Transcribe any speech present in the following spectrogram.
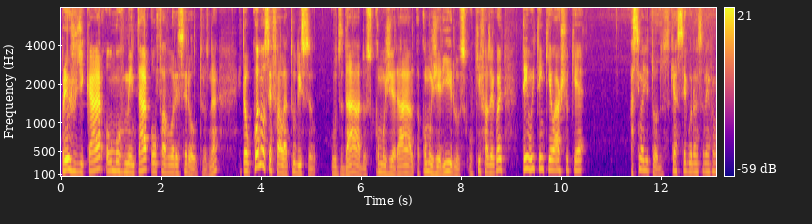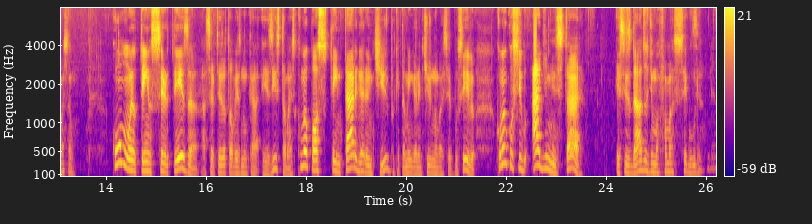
prejudicar ou movimentar ou favorecer outros, né? Então, quando você fala tudo isso, os dados, como gerar, como geri-los, o que fazer coisa, tem um item que eu acho que é acima de todos, que é a segurança da informação. Como eu tenho certeza, a certeza talvez nunca exista, mas como eu posso tentar garantir, porque também garantir não vai ser possível, como eu consigo administrar esses dados de uma forma segura, segura.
